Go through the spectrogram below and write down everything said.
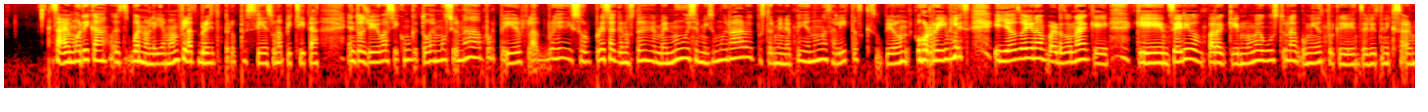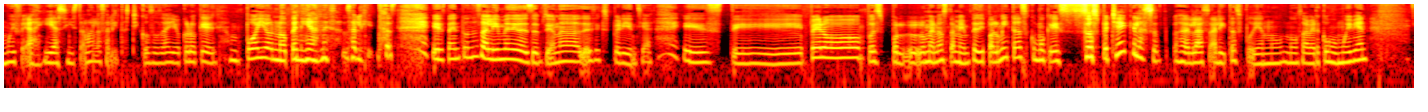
Sabe muy rica, es, bueno, le llaman flatbread, pero pues sí es una pizzita. Entonces yo iba así como que toda emocionada por pedir flatbread y sorpresa que no está en el menú y se me hizo muy raro y pues terminé pidiendo unas alitas que supieron horribles. Y yo soy una persona que, que en serio, para que no me guste una comida es porque en serio tiene que saber muy fea. Y así estaban las alitas, chicos. O sea, yo creo que pollo no tenían esas alitas. Este, entonces salí medio decepcionada de esa experiencia. Este, pero pues por lo menos también pedí palomitas como que sospeché que las, las alitas podían no, no saber como muy bien.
